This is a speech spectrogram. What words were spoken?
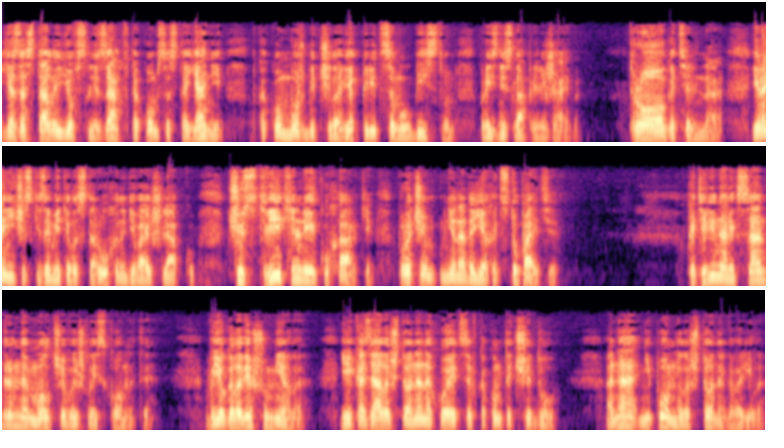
я застала ее в слезах в таком состоянии, в каком может быть человек перед самоубийством, произнесла Прилежаева. Трогательно, иронически заметила старуха, надевая шляпку. Чувствительные кухарки. Впрочем, мне надо ехать. Ступайте. Катерина Александровна молча вышла из комнаты. В ее голове шумело. Ей казалось, что она находится в каком-то чаду. Она не помнила, что она говорила.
